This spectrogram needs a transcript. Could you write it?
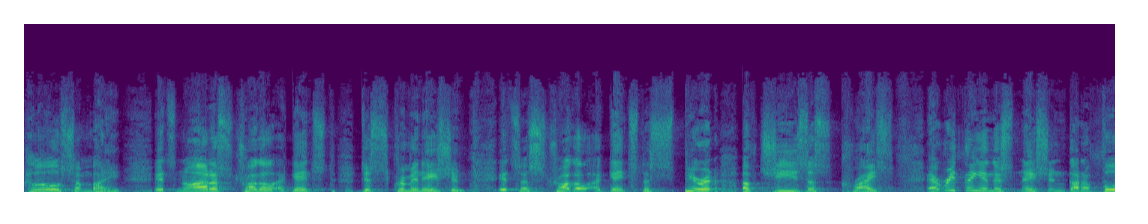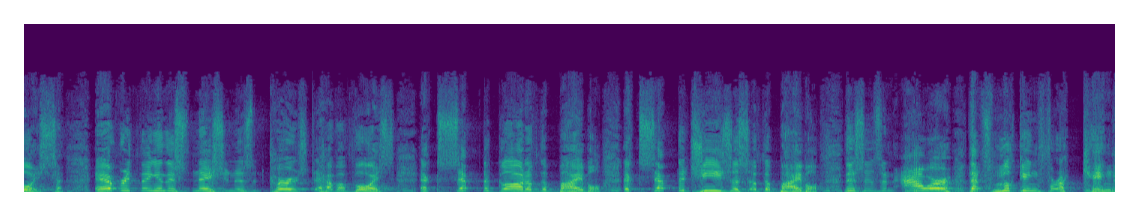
Hello, somebody. It's not a struggle against discrimination. It's a struggle against the Spirit of Jesus Christ. Everything in this nation got a voice. Everything in this nation is encouraged to have a voice, except the God of the Bible, except the Jesus of the Bible. This is an hour that's looking for a king.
